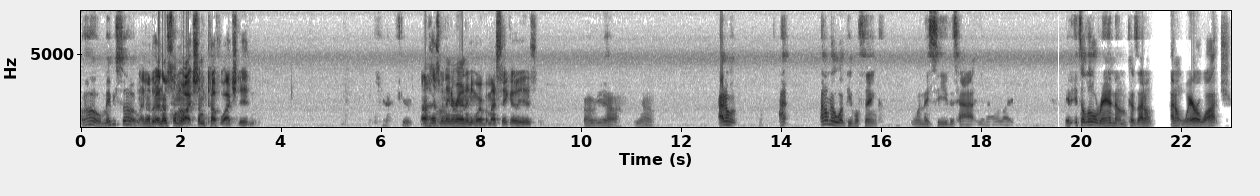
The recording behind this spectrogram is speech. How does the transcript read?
Oh, maybe so. I know that I know some watch, some tough watch did. Yeah, shoot. My husband ain't around anymore, but my Seiko is. Oh yeah, yeah. I don't, I don't know what people think when they see this hat. You know, like it, it's a little random because I don't, I don't wear a watch.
